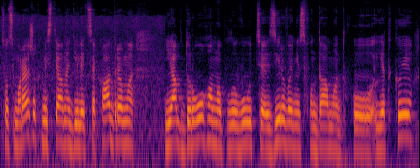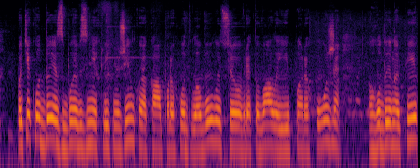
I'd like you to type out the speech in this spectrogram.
В соцмережах містяни діляться кадрами, як дорогами пливуть зірвані з фундаменту ядки. Потік води збив з ніг літню жінку, яка переходила вулицю, врятували її перехожі. Годину пік,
